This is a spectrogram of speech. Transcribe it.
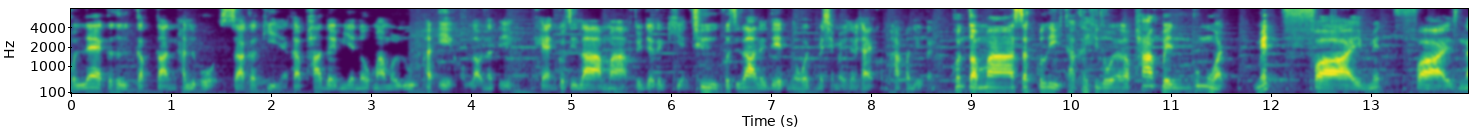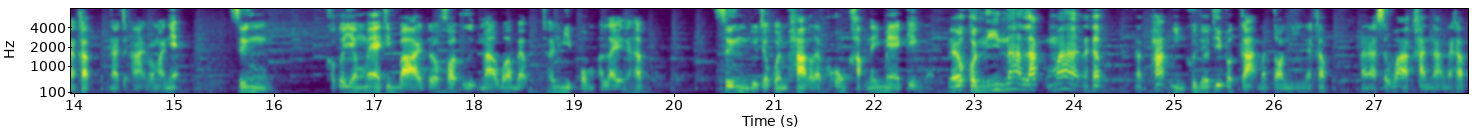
คนแรกก็คือกัปตันฮารุโอะซากากินะครับภาคโดยมิยาโนะมามารุพระเอกของเรานั่นเองแคนโกซิล่ามากจนอยากจะเขียนชื่อโกซิล่าในเดดโน e ไม่ใช่ไม่ใช่ใช่คนภาคคนเดียวกัน คนต่อมาซากุริทาคาฮิโร่นะครับภาคเป็นผู้หมวดเม็ดไฟเม็ดไฟนะครับน่าจะอ่านประมาณนี้ซึ่งเขาก็ยังไม่อธิบายตัวละครอื่นมากว่าแบบเขาจะมีปมอะไรนะครับ ซึ่งดูจากคนภาคแล้วก็คงขับในแม่เก่งอะแล้วคนนี้น่ารักมากนะครับ นักภาคหญิงคนเดียวที่ประกาศมาตอนนี้นะครับฮานาซาวะคันนะนะครับ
